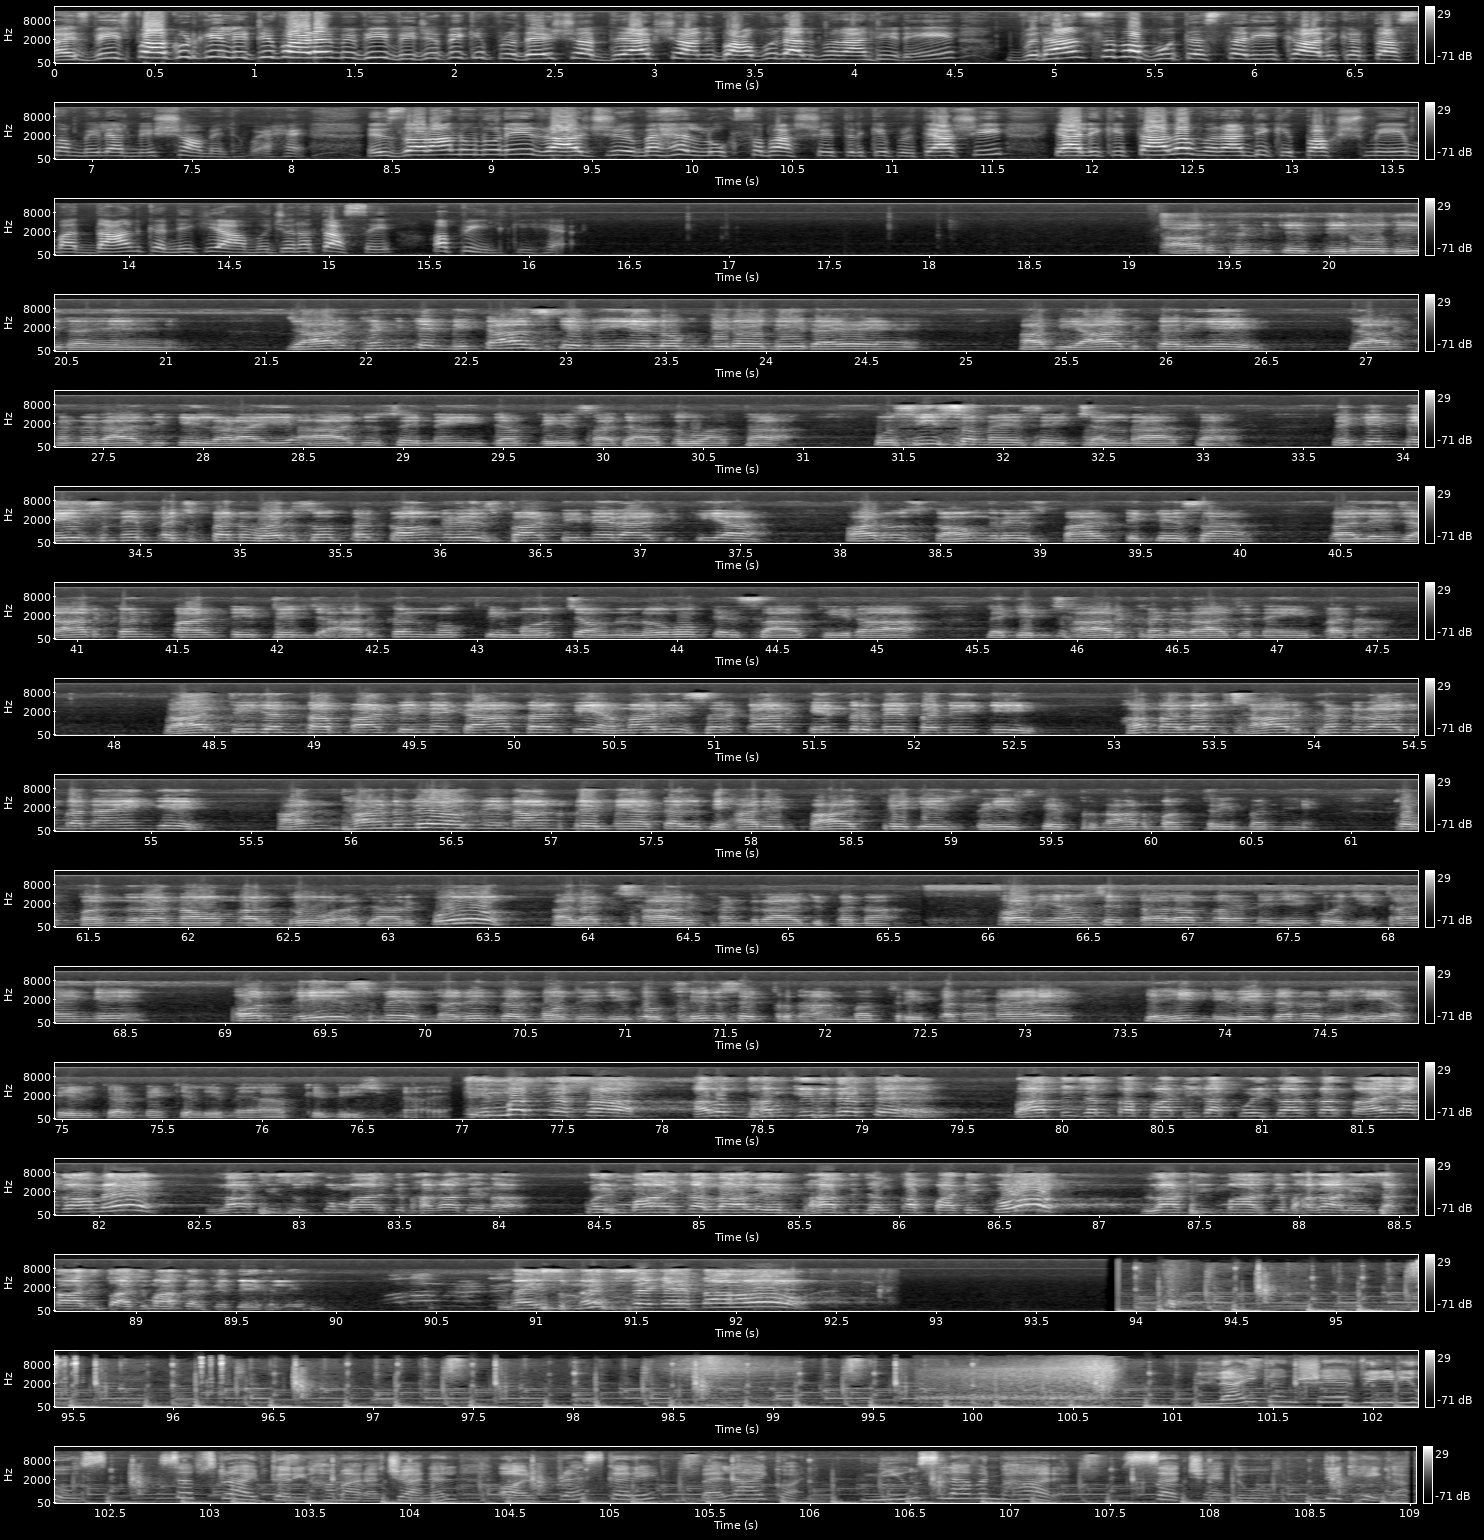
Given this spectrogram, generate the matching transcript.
और इस बीच पाकुड़ के लिट्टीपाड़ा में भी बीजेपी के प्रदेश अध्यक्ष यानी बाबूलाल मरांडी ने विधानसभा बूथ स्तरीय कार्यकर्ता सम्मेलन में शामिल हुए हैं। इस दौरान उन्होंने राजमहल लोकसभा क्षेत्र के प्रत्याशी यानी कि ताला मरांडी के पक्ष में मतदान करने की आम जनता से अपील की है। झारखंड के विरोधी रहे हैं। झारखंड के विकास के भी ये लोग विरोधी रहे हैं। आप याद करिए झारखंड राज्य की लड़ाई आज से नहीं, जब देश आज़ाद हुआ था, उसी समय से चल रहा था। लेकिन देश में 55 वर्षों तक कांग्रेस पार्टी ने राज किया और उस कांग्रेस पार्टी के साथ पहले झारखंड पार्टी, फिर झारखंड मुक्ति मोर्चा उन लोगों के साथ ही रहा, लेकिन झारखंड राज नहीं बना। भारतीय जनता पार्टी ने कहा था कि हमारी सरकार केंद्र में बनेगी, हम अलग झारखंड राज बनाएँगे अंठानवे और निन्यानवे में अटल बिहारी वाजपेयी जी इस देश के प्रधानमंत्री बने तो 15 नवंबर 2000 को अलग झारखंड राज्य बना। और यहाँ से ताला मरणी जी को जिताएँगे, और देश में नरेंद्र मोदी जी को फिर से प्रधानमंत्री बनाना है। यही निवेदन और यही अपील करने के लिए मैं आपके बीच में आया। हिम्मत के साथ आलोक धमकी भी देते हैं। भारतीय जनता पार्टी का कोई कार्यकर्ता आएगा गाँव में? लाठी से उसको मार के भगा देना। कोई माँ का लाल एक भारतीय जनता पार्टी को लाठी मार के भगा नहीं सकता नहीं तो अजमा करके देख ले। मैं इस मंच से कहता हूँ like and share videos, subscribe करें हमारा चैनल और प्रेस करें बेल आइकॉन न्यूज़ 11 भारत. सच है तो दिखेगा।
